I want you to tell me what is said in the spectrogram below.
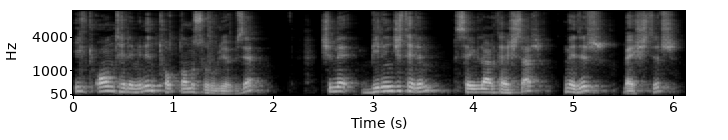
İlk 10 teriminin toplamı soruluyor bize. Şimdi birinci terim sevgili arkadaşlar nedir? 5'tir.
